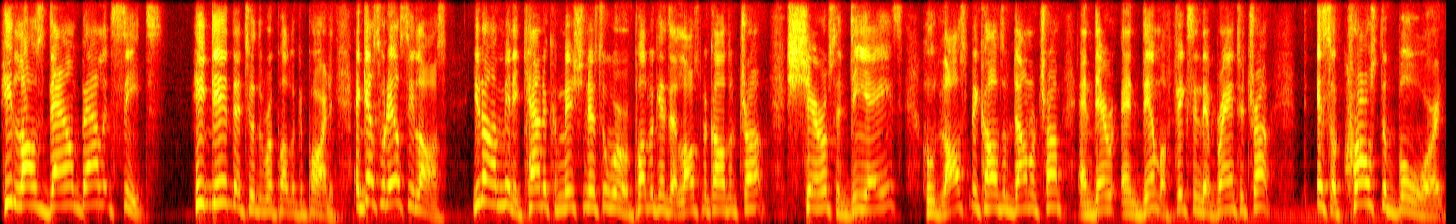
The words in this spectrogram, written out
He lost down ballot seats. He did that to the Republican Party. And guess what else he lost? You know how many county commissioners who were Republicans that lost because of Trump, sheriffs and DAs who lost because of Donald Trump, and they and them affixing their brand to Trump. It's across the board.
